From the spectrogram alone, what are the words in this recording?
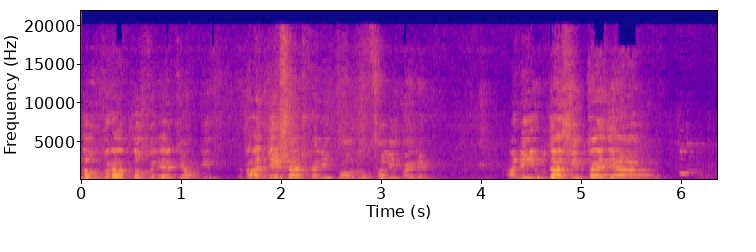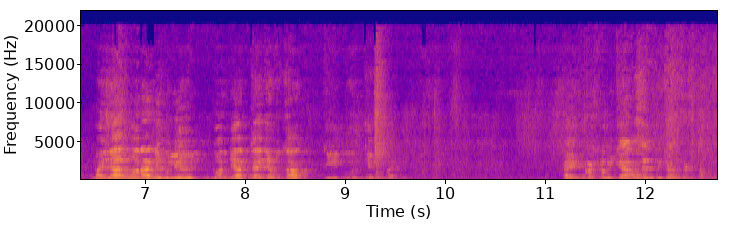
लवकरात लवकर याच्या बाबतीत राज्य शासनाने पावलं उचलली पाहिजे. आणि ही उदासीनता ज्या महिलांवर आणि मुलींवर जे अत्याचार होतात ती दूर केली पाहिजे. काही प्रश्न विचार असेल विचारू शकता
